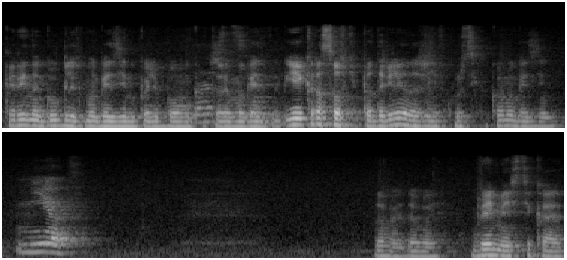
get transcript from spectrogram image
Карина гуглит магазин по-любому, который магазин. Ей кроссовки подарили, я даже не в курсе, какой магазин. Нет. Давай, давай. Время истекает.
